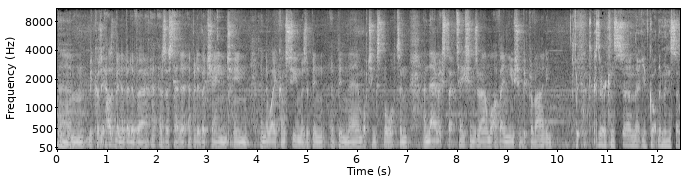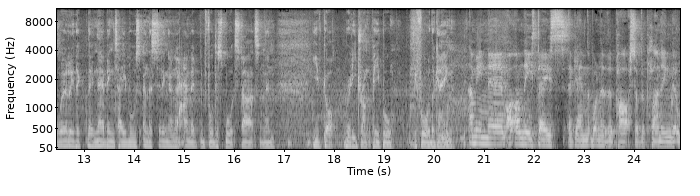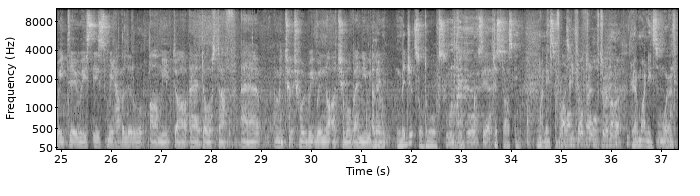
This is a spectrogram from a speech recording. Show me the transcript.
um, because it has been a bit of a, as I said, a, a bit of a change in, in the way consumers have been have been um, watching sports and, and their expectations around what a venue should be providing. Is there a concern that you've got them in so early, they, they're nabbing tables and they're sitting there and they're hammered before the sport starts, and then you've got really drunk people before the game? I mean, um, on, on these days, again, one of the parts of the planning that we do is, is we have a little army of door, uh, door staff. Uh, I mean, Touchwood, we, we're not a trouble venue. We Are don't. they midgets or dwarves? Dwarves, yeah. Just asking. Might need some From work. one dwarf to another. Yeah, might need some work.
